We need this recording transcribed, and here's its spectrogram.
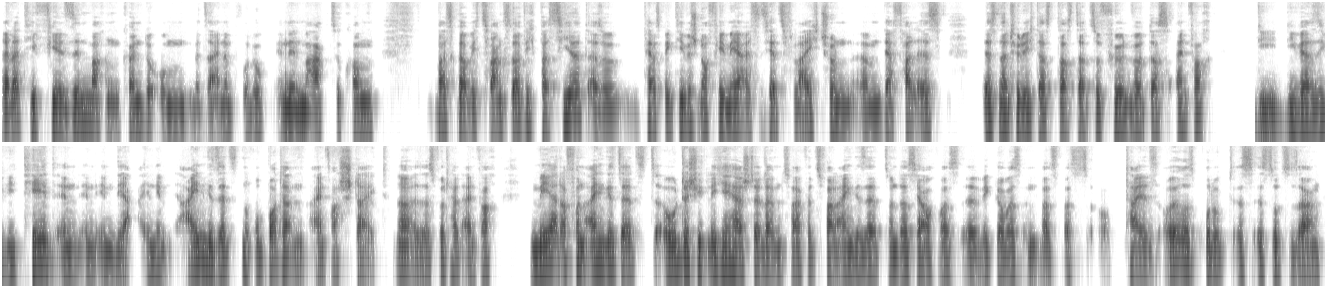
relativ viel Sinn machen könnte, um mit seinem Produkt in den Markt zu kommen. Was, glaube ich, zwangsläufig passiert, also perspektivisch noch viel mehr, als es jetzt vielleicht schon ähm, der Fall ist, ist natürlich, dass das dazu führen wird, dass einfach die Diversität in, in, in, der, in den eingesetzten Robotern einfach steigt. Ne? Also es wird halt einfach mehr davon eingesetzt, unterschiedliche Hersteller im Zweifelsfall eingesetzt und das ist ja auch was, äh, Victor, was, was, was teils eures Produkt ist, ist sozusagen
